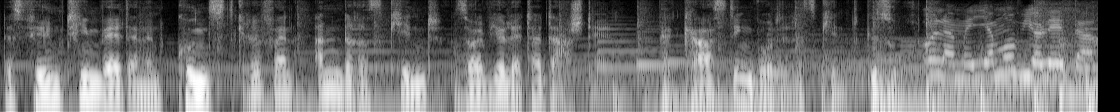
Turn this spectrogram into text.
Das Filmteam wählt einen Kunstgriff, ein anderes Kind soll Violetta darstellen. Per Casting wurde das Kind gesucht. Hola, me llamo Violeta.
